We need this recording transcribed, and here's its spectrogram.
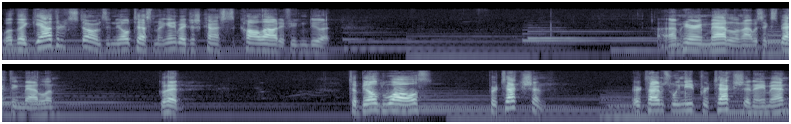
Well, they gathered stones in the Old Testament. Anybody just kind of call out if you can do it? I'm hearing Madeline. I was expecting Madeline. Go ahead. To build walls, protection. There are times we need protection, amen?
